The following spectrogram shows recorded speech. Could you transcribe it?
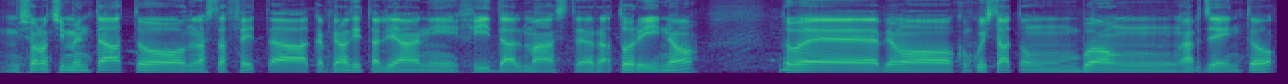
mi sono cimentato nella staffetta campionati italiani FIDA al Master a Torino dove abbiamo conquistato un buon argento.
